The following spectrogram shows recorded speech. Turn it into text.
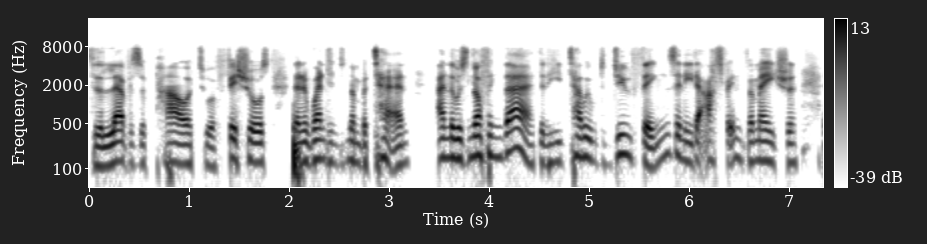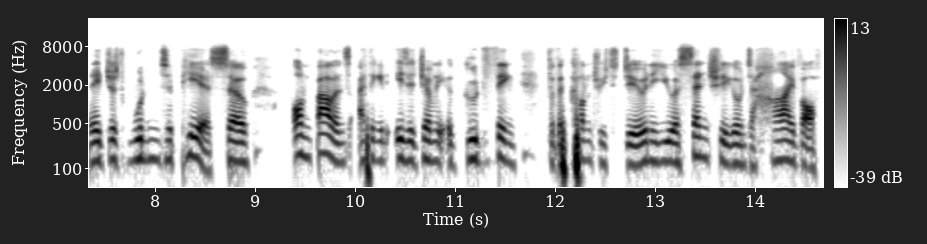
to the levels of power to officials. Then it went into number 10 and there was nothing there that he'd tell people to do things and he'd ask for information and it just wouldn't appear. So on balance, I think it is a generally a good thing for the country to do. And you essentially going to hive off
